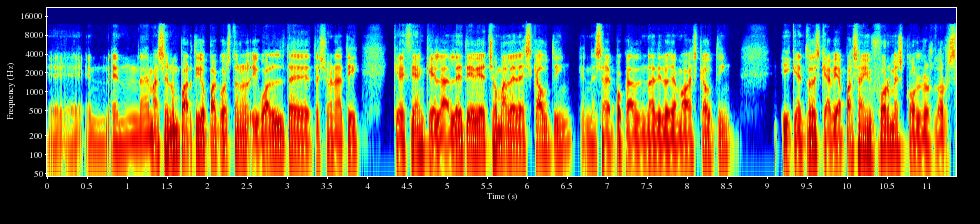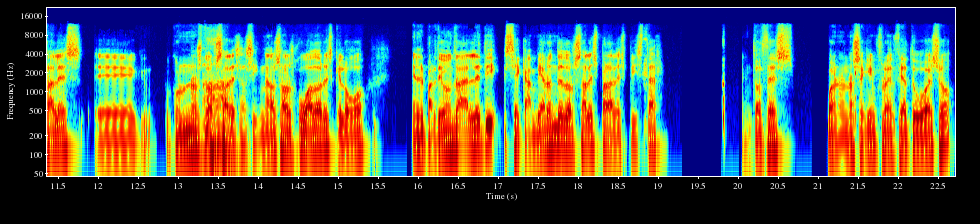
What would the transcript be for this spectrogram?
eh, en- en- además, en un partido, Paco, esto no- igual te, te suena a ti, que decían que el Atleti había hecho mal el scouting, que en esa época nadie lo llamaba scouting, y que entonces que había pasado informes con los dorsales, eh, con unos Ah. dorsales asignados a los jugadores que luego en el partido contra el Atleti se cambiaron de dorsales para despistar. Entonces, bueno, no sé qué influencia tuvo eso,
